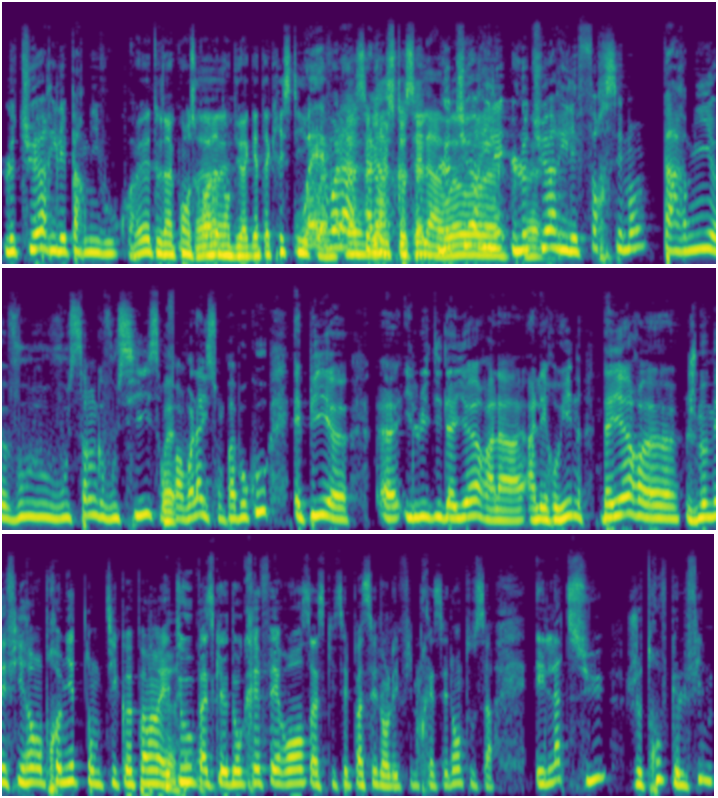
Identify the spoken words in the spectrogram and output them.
le tueur il est parmi vous quoi. Ouais, tout d'un coup, on se croirait ouais. dans du Agatha Christie. Ouais, quoi. voilà, Ouais, alors, ce côté-là. le ouais, tueur, ouais, il est, le tueur, il est forcément parmi euh, vous, vous cinq, vous six. Enfin Ouais. voilà, ils sont pas beaucoup. Et puis euh, euh, il lui dit d'ailleurs à la- à l'héroïne, d'ailleurs, euh, je me méfierais en premier de ton petit copain et tout, parce que donc référence à ce qui s'est passé dans les films précédents, tout ça. Et là-dessus, je trouve que le film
